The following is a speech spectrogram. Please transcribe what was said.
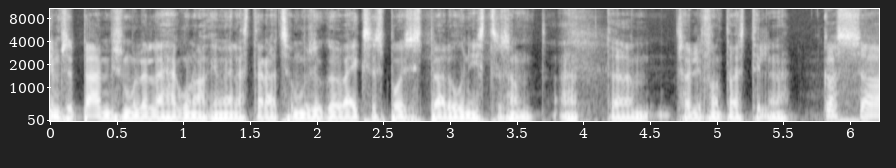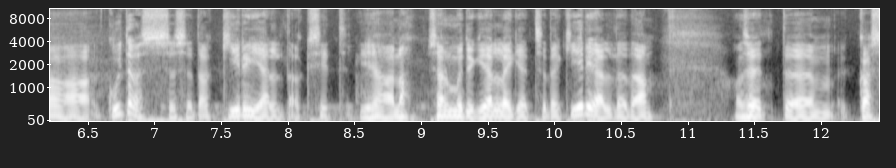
ilmselt päev, mis mul ei lähe kunagi meelest ära, et see on mul niisugune väiksest poisist peale unistus olnud, et see oli fantastiline. Kas sa, kuidas sa seda kirjeldaksid? Ja noh, seal muidugi jällegi, et seda kirjeldada. äh, on see, et ähm, kas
